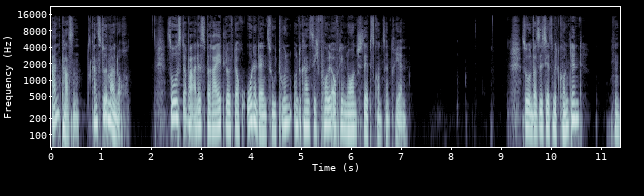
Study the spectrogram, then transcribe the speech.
Anpassen kannst du immer noch. So ist aber alles bereit, läuft auch ohne dein Zutun und du kannst dich voll auf den Launch selbst konzentrieren. So, und was ist jetzt mit Content? Hm,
